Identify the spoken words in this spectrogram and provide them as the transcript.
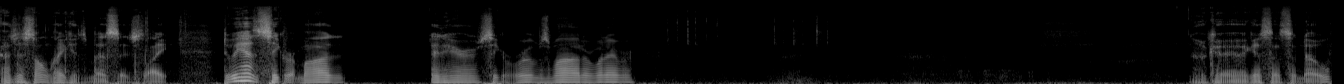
I just don't like his message. Like, do we have a secret mod in here? Secret rooms mod or whatever? Okay, I guess that's a no.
